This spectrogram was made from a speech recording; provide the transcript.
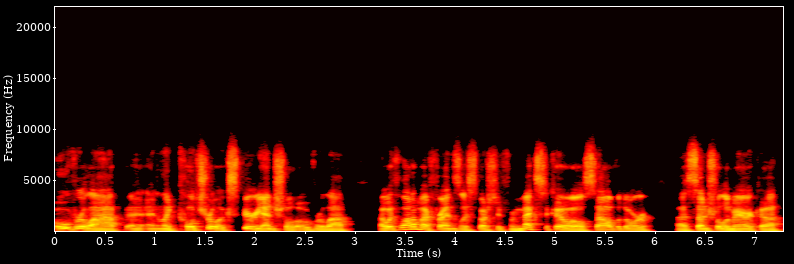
overlap and, and like cultural experiential overlap uh, with a lot of my friends, especially from Mexico, El Salvador, uh, Central America.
